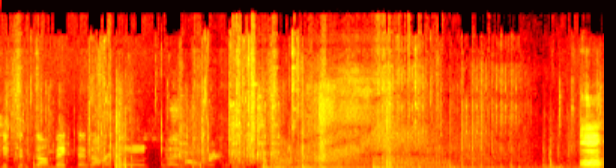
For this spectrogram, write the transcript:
Ticket'tan bekle round sonrası ver bize. A.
